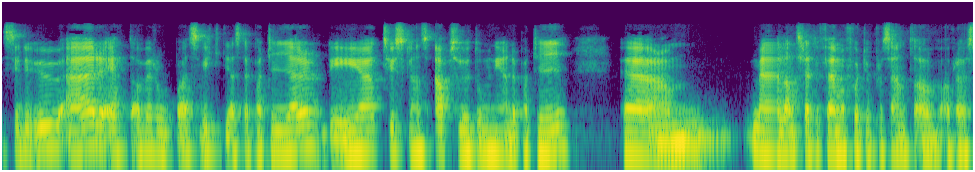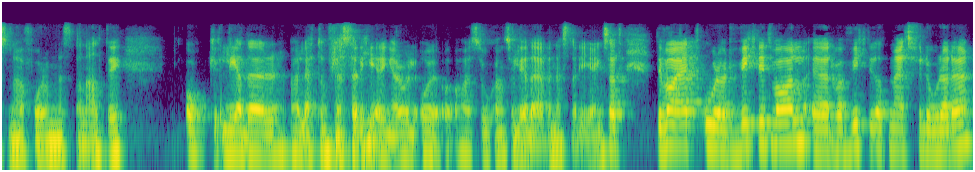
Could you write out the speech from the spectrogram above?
CDU är ett av Europas viktigaste partier. Det är Tysklands absolut dominerande parti. Eh, mellan 35 och 40 procent av, av rösterna får de nästan alltid och leder, har lett de flesta regeringar och, och, och har stor chans att leda även nästa regering. Så det var ett oerhört viktigt val. Eh, det var viktigt att Merz förlorade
